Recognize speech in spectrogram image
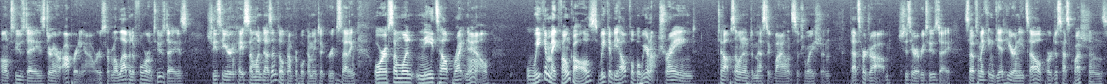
on Tuesdays during our operating hours. So from 11 to 4 on Tuesdays, she's here in case someone doesn't feel comfortable coming to a group setting. Or if someone needs help right now, we can make phone calls, we can be helpful, but we are not trained to help someone in a domestic violence situation. That's her job. She's here every Tuesday. So if somebody can get here and needs help or just has questions,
